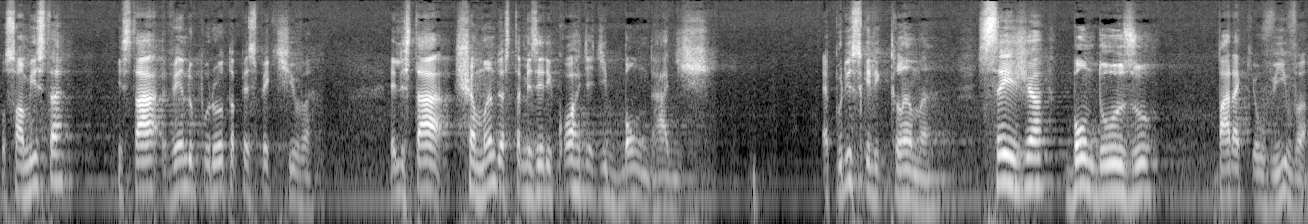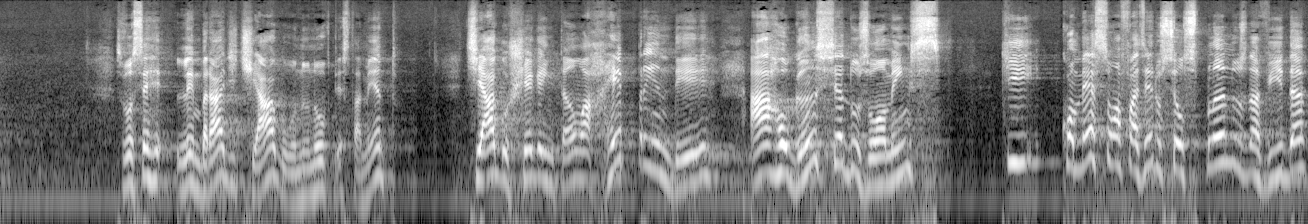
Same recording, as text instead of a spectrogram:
O salmista está vendo por outra perspectiva. Ele está chamando esta misericórdia de bondade. É por isso que ele clama: seja bondoso para que eu viva. Se você lembrar de Tiago no Novo Testamento, Tiago chega então a repreender a arrogância dos homens que começam a fazer os seus planos na vida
